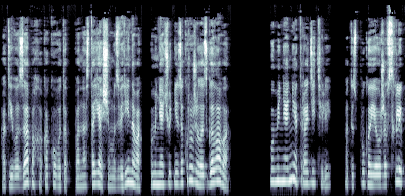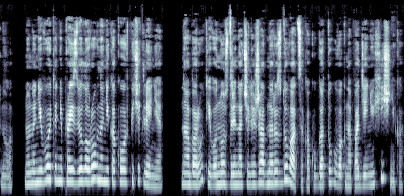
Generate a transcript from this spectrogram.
От его запаха какого-то по-настоящему звериного у меня чуть не закружилась голова. «У меня нет родителей». От испуга я уже всхлипнула, но на него это не произвело ровно никакого впечатления. Наоборот, его ноздри начали жадно раздуваться, как у готового к нападению хищника.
